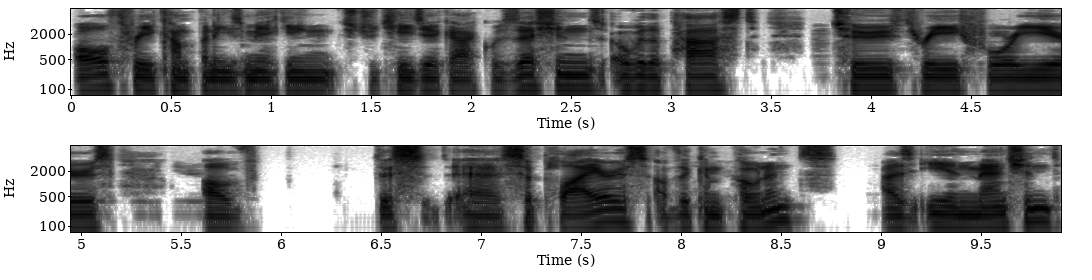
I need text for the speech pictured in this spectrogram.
all three companies making strategic acquisitions over the past two, three, four years of the uh, suppliers of the components. As Ian mentioned,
